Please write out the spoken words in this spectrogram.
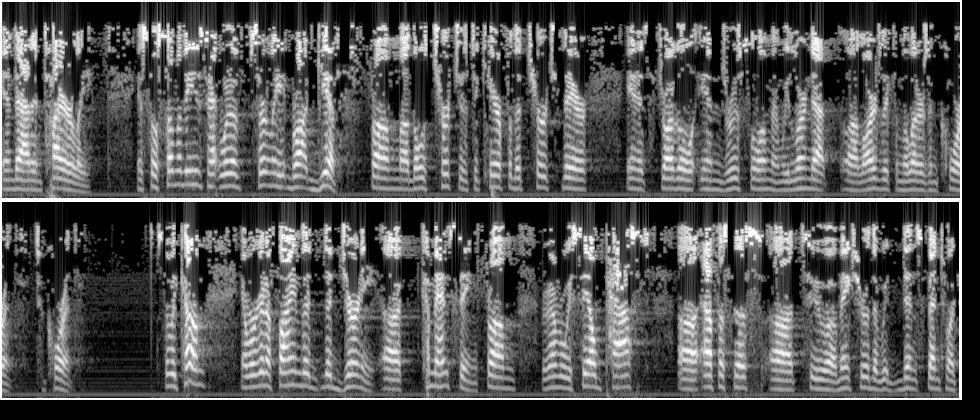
in that entirely. And so some of these would have certainly brought gifts from uh, those churches to care for the church there in its struggle in Jerusalem, and we learned that uh, largely from the letters in Corinth to Corinth. So we come, and we're going to find the, the journey uh, commencing from. Remember, we sailed past uh, Ephesus uh, to uh, make sure that we didn't spend too much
